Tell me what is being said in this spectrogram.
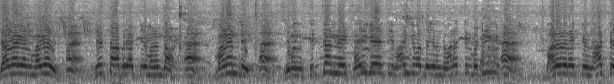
ஜனகன் மகள் சீதா பிராட்டியை மணந்தான். மணந்து இவன் சிற்றன்னை கைகேசி வாங்கி வந்த இரண்டு வரத்தின்படி பரதனுக்கு நாட்டை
